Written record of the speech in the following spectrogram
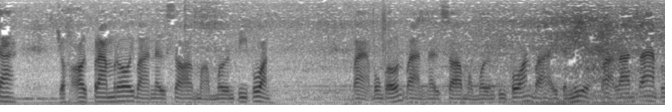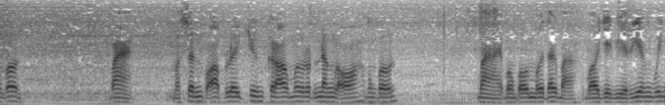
ចាចុះឲ្យ500បាទនៅសល់12000បាទបងប្អូន បាទនៅសល់12000បាទហើយធានាបាទឡានស្អាតបងប្អូនបាទ ម៉ាស៊ីនប្រអប់លើជើងក្រោមមើលរត់នឹងល្អបងប្អូនបាទបងប្អូនមើលទៅបាទបើនិយាយវារៀងវិញ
